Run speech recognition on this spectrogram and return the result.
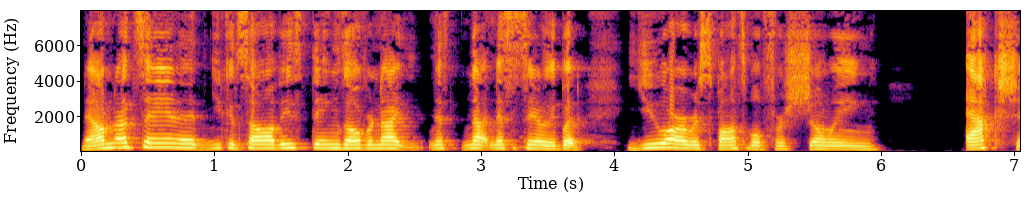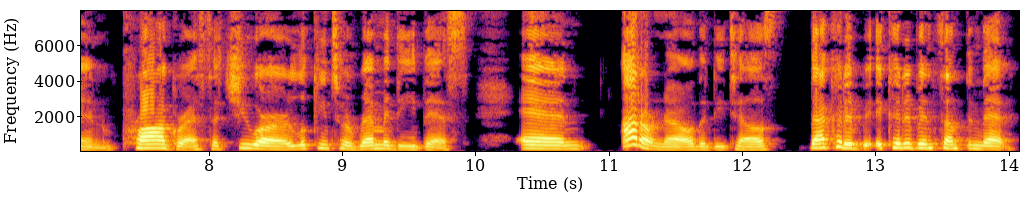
Now, I'm not saying that you can solve these things overnight, not necessarily, but you are responsible for showing action, progress, that you are looking to remedy this. And I don't know the details. That could have, it could have been something that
